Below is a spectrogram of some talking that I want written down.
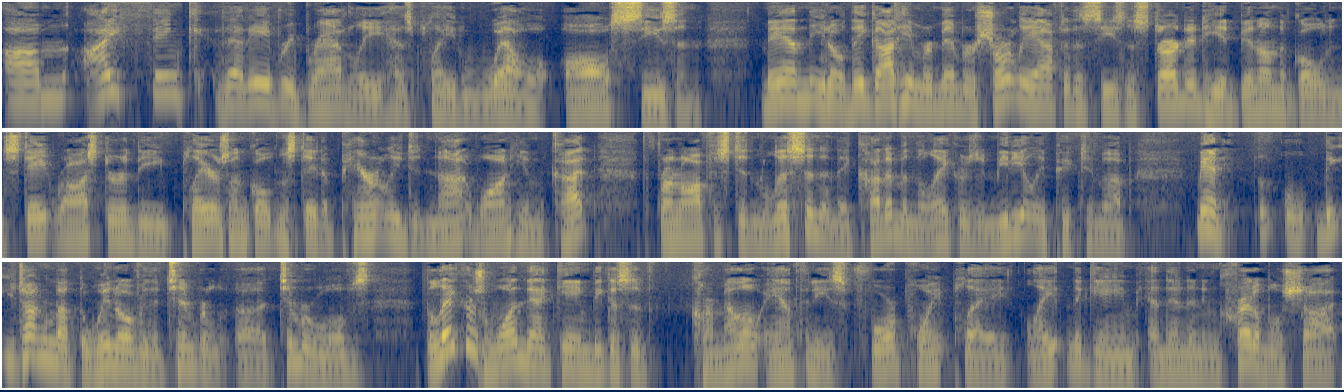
um, I think that Avery Bradley has played well all season. Man, you know, they got him, remember, shortly after the season started. He had been on the Golden State roster. The players on Golden State apparently did not want him cut. The front office didn't listen, and they cut him, and the Lakers immediately picked him up. Man, you're talking about the win over the Timber, uh, Timberwolves. The Lakers won that game because of Carmelo Anthony's four point play late in the game and then an incredible shot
